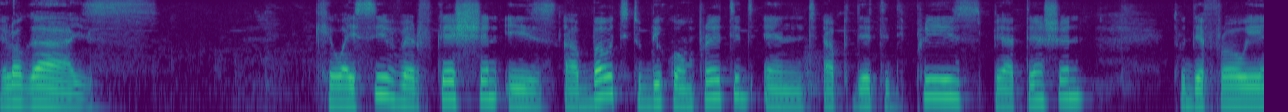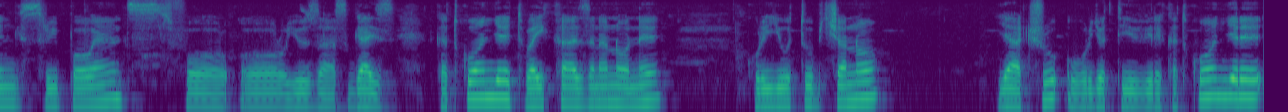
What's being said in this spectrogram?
Hello guys, KYC verification is about to be completed and updated. Please pay attention to the following three points for all users. Guys, reka twongere tubahe ikaze nanone kuri YouTube channel yacu Uburyo TV. Reka twongere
